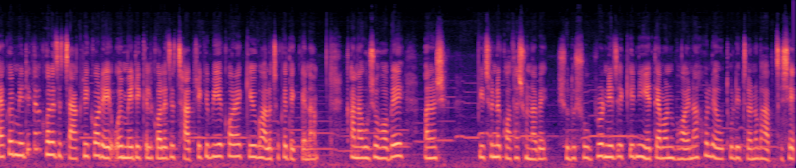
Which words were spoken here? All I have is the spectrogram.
একই মেডিকেল কলেজে চাকরি করে, ওই মেডিকেল কলেজের ছাত্রীকে বিয়ে করায় কেউ ভালো চোখে দেখবে না। কানাঘুষো হবে, মানুষ পিছনে কথা শোনাবে। শুধু শুভ্র নিজেকে নিয়ে তেমন ভয় না হলেও তুলির জন্য ভাবছে সে।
